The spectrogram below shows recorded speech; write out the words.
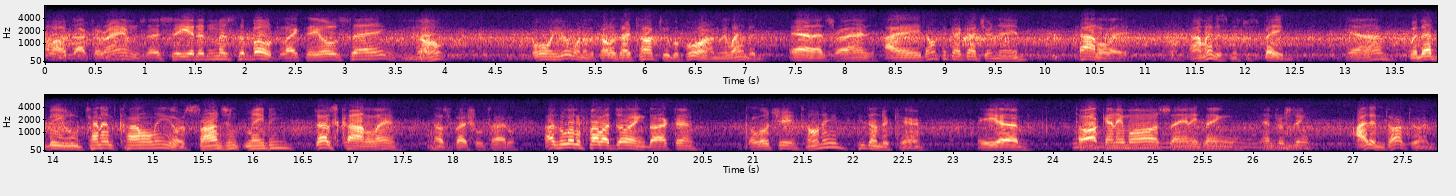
Hello, Dr. Ames. I see you didn't miss the boat, like the old saying. No. Oh, you're one of the fellows I talked to before when we landed. Yeah, that's right. I don't think I got your name. Connolly. Oh, Connolly, this is Mr. Spade. Yeah? Would that be Lieutenant Connolly or Sergeant, maybe? Just Connolly. No special title. How's the little fellow doing, Doctor? Colucci? Tony, he's under care. He, uh, talk anymore? Say anything interesting? I didn't talk to him.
